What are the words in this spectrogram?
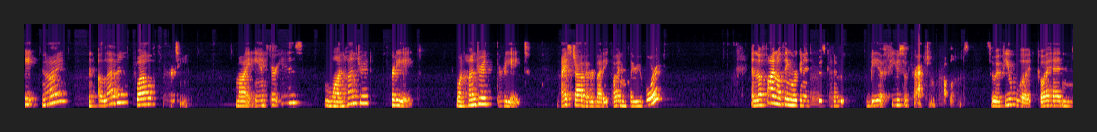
8, 9, 11, 12, 13. My answer is 138. 138. Nice job, everybody. Go ahead and clear your board. And the final thing we're going to do is going to be a few subtraction problems. So if you would, go ahead and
